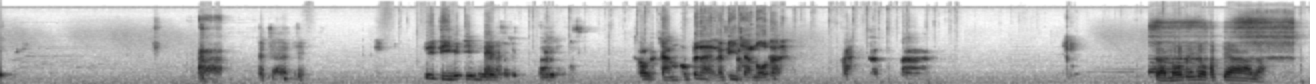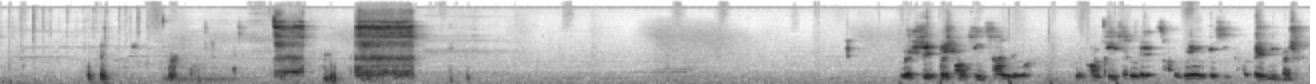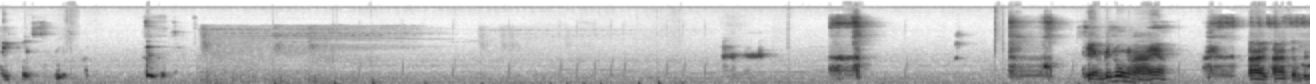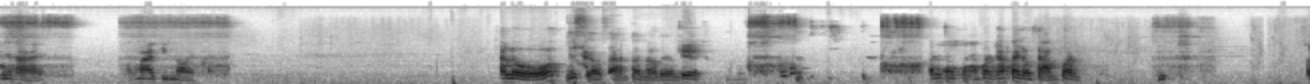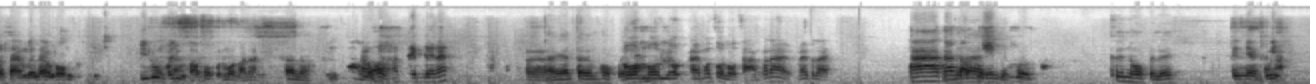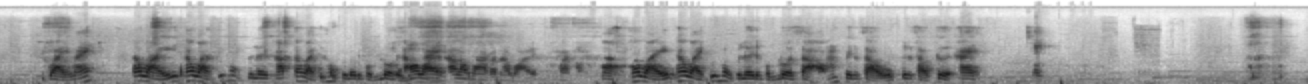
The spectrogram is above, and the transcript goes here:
ดีไม่ดีมันเลยตั้งเขาจันเขาไปไหนแล้วพี่จันรถอะกันตาจะโน้ตที่โยพัทยาเหรอเหมือนสิเหมือนคอนซีซั่นเลยว่ะเหมือนคอนซีซั่นเลยสามเรื่องเป็นสิบเต็มมันไม่เป็น เสียงพี่ลุงหายอะใช่ใช่เสียงพี่ลุงหายของมาพิมพ์หน่อยฮัลโหลยึดเสาสามก่อนเหมือนเดิมโอเคไปเสาสามก่อนครับ ไปเสาสามก่อนเสาสามหรือเสาหกพี่ลุงเขาอยู่เสาหกกันหมดแล้วนะอ้าวเหรอเสาหกมันเต็มเลยนะเอออ่างั้นเติมหกเลยโลนโลนโลนไอ้เมื่อตัวโลสามก็ได้ไม่เป็นไรถ้าถ้าเสาหกไม่ได้ไม่ได้ขึ้นหกไปเลย เป็นยังอุ้ยไหวไหม ถ้าไหวถ้าไหวขึ้นหกไปเลยครับถ้าไหวขึ้นหกไปเลยเดี๋ยวผมโหลดผมสามว่าไหวให้ถ้าเรามากันอะไหวมาอ่าถ้าไหวถ้าไหวขึ้นหกไปเลยเดี๋ยวผมโหลดสามเป็นเสาเป็นเสาเกิดให้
